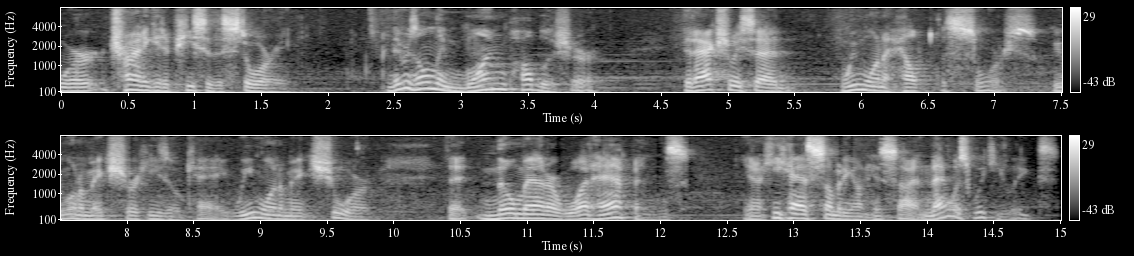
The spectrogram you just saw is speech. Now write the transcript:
were trying to get a piece of the story, there was only one publisher that actually said, We want to help the source. We want to make sure he's okay. We want to make sure that no matter what happens, You know, he has somebody on his side, and that was WikiLeaks.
